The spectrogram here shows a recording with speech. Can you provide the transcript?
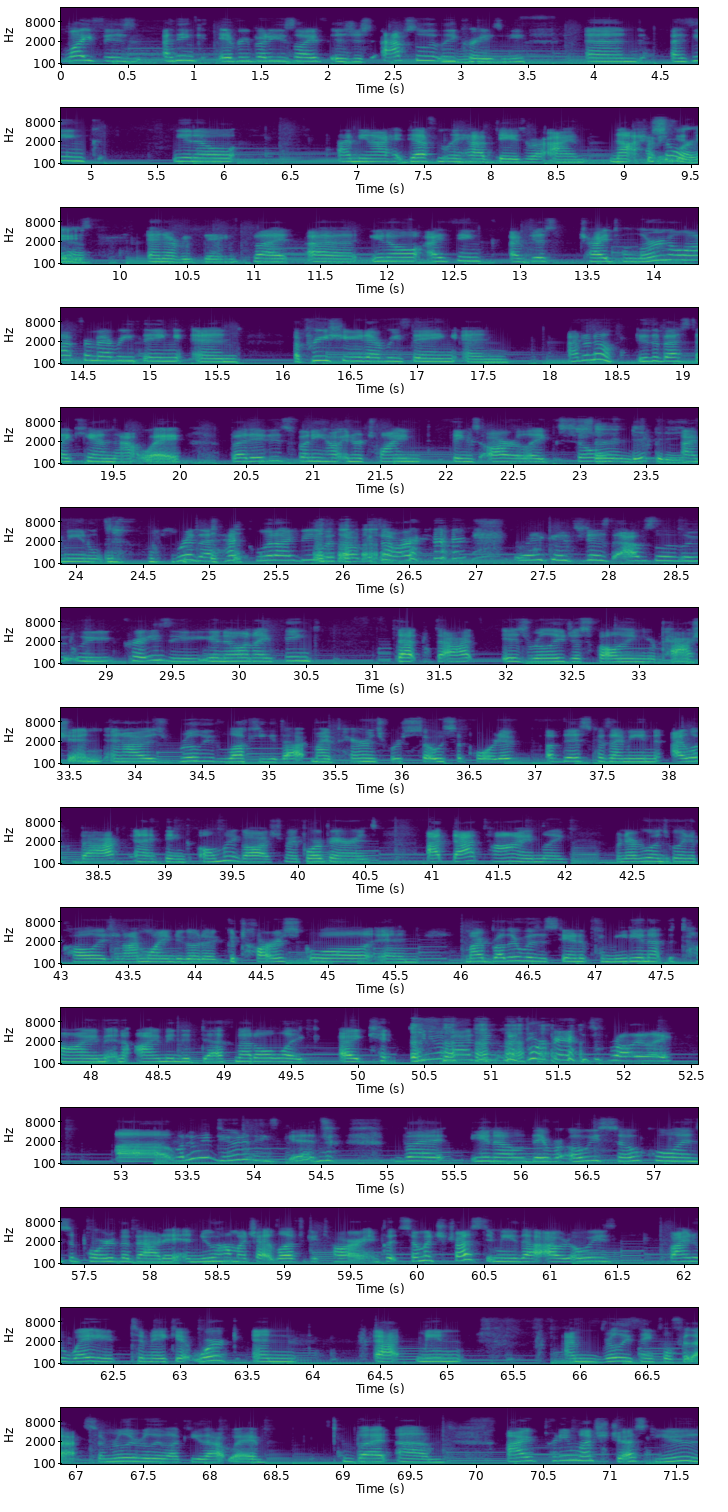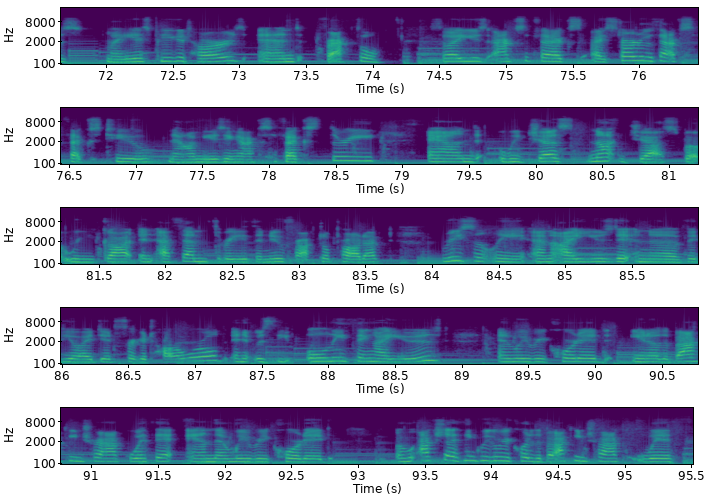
life is I think everybody's life is just absolutely mm-hmm. crazy. And I think, you know, I mean, I definitely have days where I'm not having sure, good days. Yeah and everything. But uh, you know, I think I've just tried to learn a lot from everything and appreciate everything and I don't know, do the best I can that way. But it is funny how intertwined things are. Like so serendipity. I mean, where the heck would I be without guitar? like it's just absolutely crazy, you know, and I think that that is really just following your passion and i was really lucky that my parents were so supportive of this because i mean i look back and i think oh my gosh my poor parents at that time like when everyone's going to college and i'm wanting to go to guitar school and my brother was a stand-up comedian at the time and i'm into death metal like i can't, can you imagine my poor parents were probably like uh, what do we do to these kids? But, you know, they were always so cool and supportive about it and knew how much I loved guitar and put so much trust in me that I would always find a way to make it work. And I mean, I'm really thankful for that. So I'm really, really lucky that way. But um, I pretty much just use my ESP guitars and Fractal. So I use Axe-Fx. I started with Axe-Fx 2. Now I'm using Axe-Fx 3 and we just not just but we got an fm3 the new fractal product recently. And i used it in a video i did for guitar world. And it was the only thing i used. And we recorded you know the backing track with it. And then we recorded oh, actually i think we recorded the backing track with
